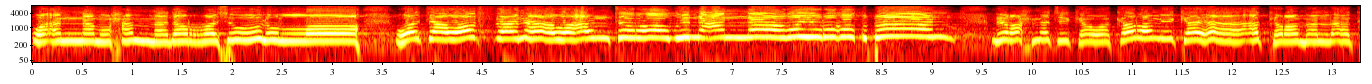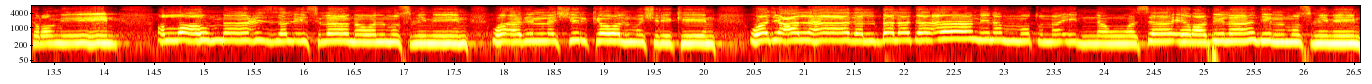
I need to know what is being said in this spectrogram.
وأن محمدا رسول الله. وتوفنا وأنت راض عنا غير غضبان. برحمتك وكرمك يا أكرم الأكرمين. اللهم أعز الإسلام والمسلمين وأذل الشرك والمشركين واجعل هذا البلد آمنا مطمئنا وسائر بلاد المسلمين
